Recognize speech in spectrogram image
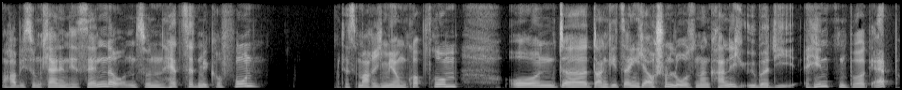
habe ich so einen kleinen Sender und so ein Headset-Mikrofon. Das mache ich mir um den Kopf rum und äh, dann geht es eigentlich auch schon los. Und dann kann ich über die Hindenburg-App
